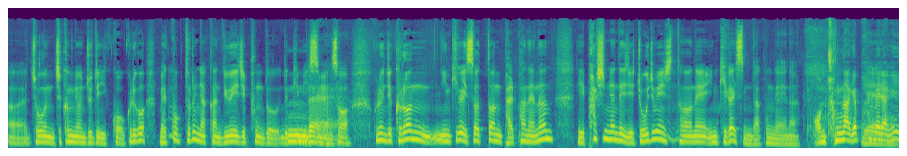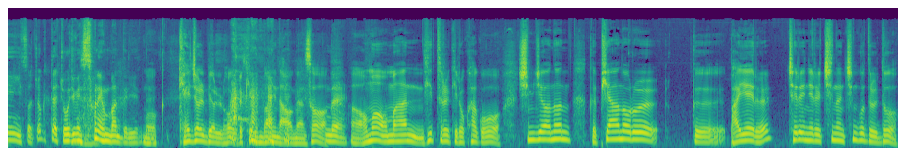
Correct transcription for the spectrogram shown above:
어, 좋은 즉흥 연주도 있고 그리고 몇 곡들은 약간 뉴에이지 풍도 느낌이 음, 네. 있으면서 그리고 이제 그런 인기가 있었던 발판에는 이 80년대 이제 조지 윈스턴의 인기가 있습니다. 국내에는. 엄청나게 판매량이 있었죠. 그때 조지 윈스턴의 음반들이. 예. 뭐 네. 계절별로 이렇게 음반이 나오면서 네. 어, 어마어마한 히트를 기록하고 심지어는 그 피아노를 그 바이에를 체르니를 치는 친구들도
